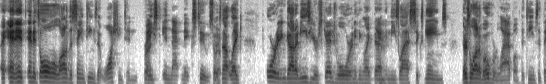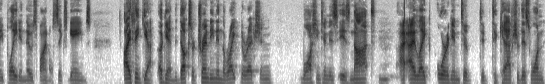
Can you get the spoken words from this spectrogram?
And it and it's all a lot of the same teams that Washington Right. faced in that mix too. So Yep. it's not like Oregon got an easier schedule or anything like that Mm. in these last six games. There's a lot of overlap of the teams that they played in those final six games. I think, yeah, again, the Ducks are trending in the right direction. Washington is is not. Mm. I, I like Oregon to to to capture this one.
